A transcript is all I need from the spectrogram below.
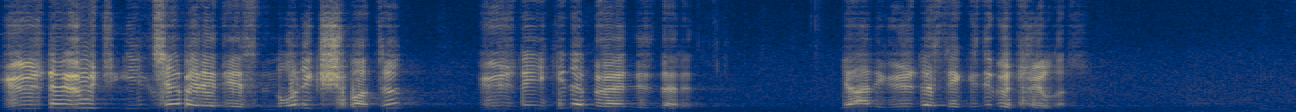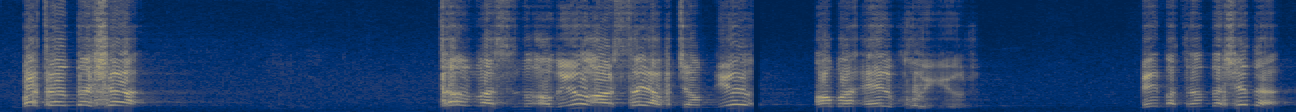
yüzde 3 ilçe belediyesinin 12 Şubat'ın, yüzde 2 de mühendislerin. Yani yüzde 8'i götürüyorlar. Vatandaşa tarlasını alıyor, arsa yapacağım diyor ama el koyuyor. Ve vatandaşa da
